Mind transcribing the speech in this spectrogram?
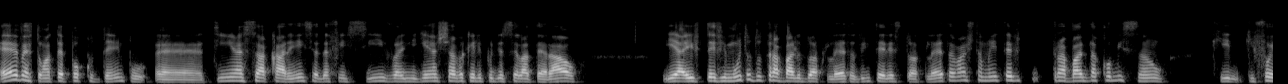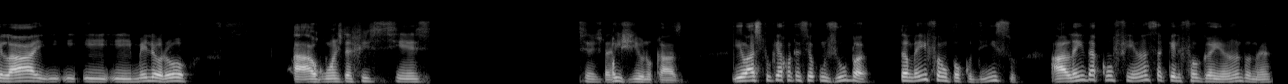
Everton, até pouco tempo, é, tinha essa carência defensiva e ninguém achava que ele podia ser lateral. E aí teve muito do trabalho do atleta, do interesse do atleta, mas também teve trabalho da comissão, que, que foi lá e, e, e melhorou algumas deficiências, corrigiu no caso. E eu acho que o que aconteceu com Juba também foi um pouco disso, além da confiança que ele foi ganhando, né?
